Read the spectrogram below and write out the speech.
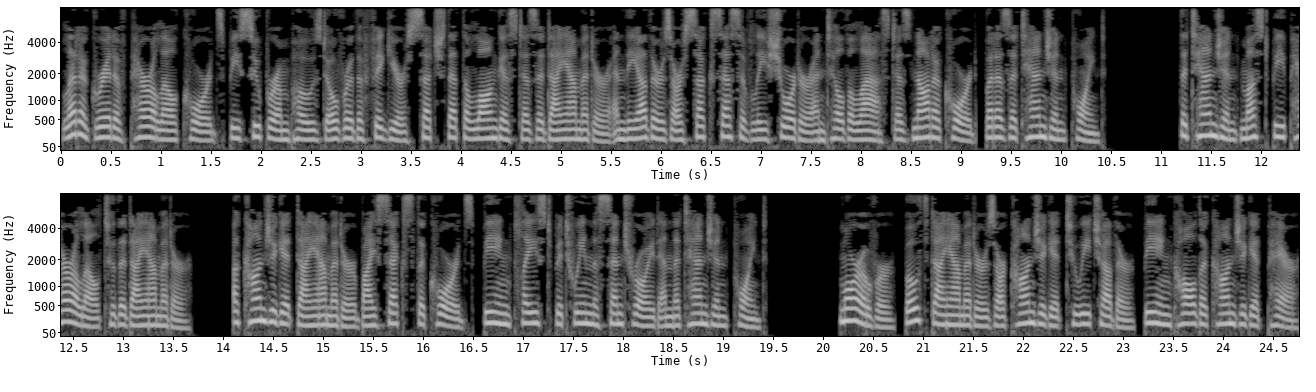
let a grid of parallel chords be superimposed over the figure such that the longest is a diameter and the others are successively shorter until the last is not a chord, but is a tangent point. The tangent must be parallel to the diameter. A conjugate diameter bisects the chords, being placed between the centroid and the tangent point. Moreover, both diameters are conjugate to each other, being called a conjugate pair.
